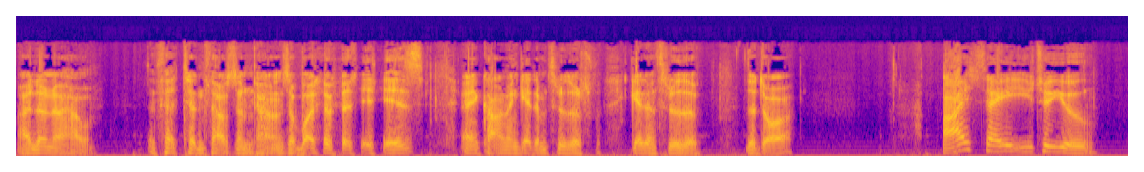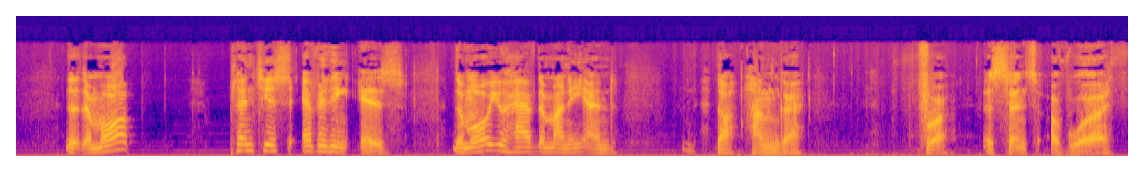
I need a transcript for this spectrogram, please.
I don't know how, 10,000 pounds or whatever it is, and can't even get them through the, get them through the, the door. I say to you that the more plenteous everything is, the more you have the money and the hunger for a sense of worth,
